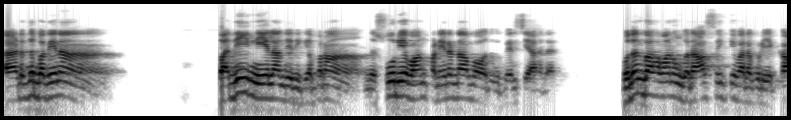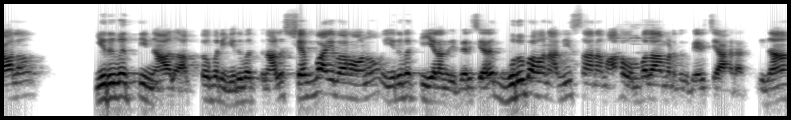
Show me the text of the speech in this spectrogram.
அடுத்து பாத்தீங்கன்னா பதினேழாம் தேதிக்கு அப்புறம் இந்த சூரியவான் பன்னிரெண்டாம் பாவத்துக்கு பயிற்சி ஆகிறார். புதன் பகவான் உங்க ராசிக்கு வரக்கூடிய காலம் இருபத்தி நாலு அக்டோபர் இருபத்தி நாலு செவ்வாய் பகவானும் இருபத்தி ஏழாம் தேதி பயிற்சி ஆகிறார். குரு பகவான் அதிசாரமாக ஒன்பதாம் இடத்துக்கு பயிற்சி ஆகிறார். இதுதான்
